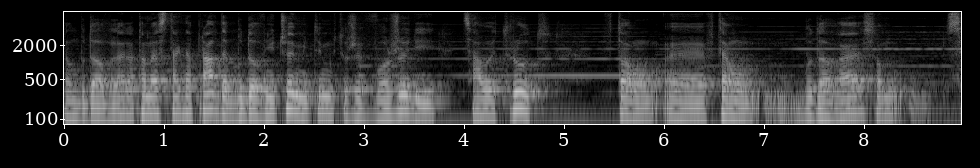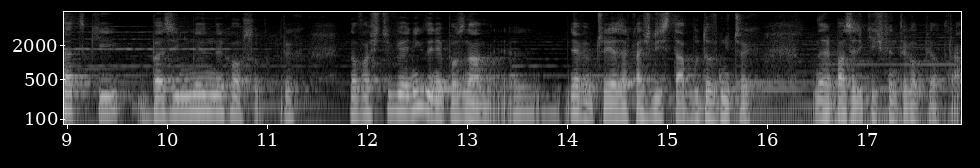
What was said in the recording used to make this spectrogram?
tę budowlę, natomiast tak naprawdę budowniczymi, tymi, którzy włożyli cały trud w, tą, e, w tę budowę, są setki bezimiennych osób, których no właściwie nigdy nie poznamy. Nie? wiem, czy jest jakaś lista budowniczych e, Bazyliki Świętego Piotra.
